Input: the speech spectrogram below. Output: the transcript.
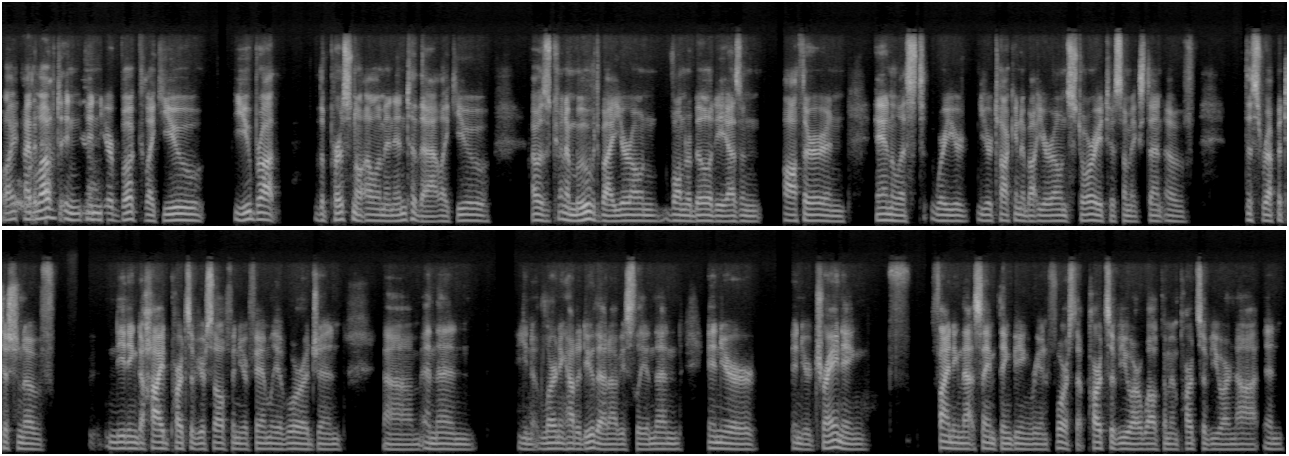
well, I, I loved in in your book, like you you brought the personal element into that. Like you, I was kind of moved by your own vulnerability as an author and analyst, where you're you're talking about your own story to some extent of this repetition of needing to hide parts of yourself in your family of origin, um, and then you know learning how to do that, obviously, and then in your in your training finding that same thing being reinforced that parts of you are welcome and parts of you are not. And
